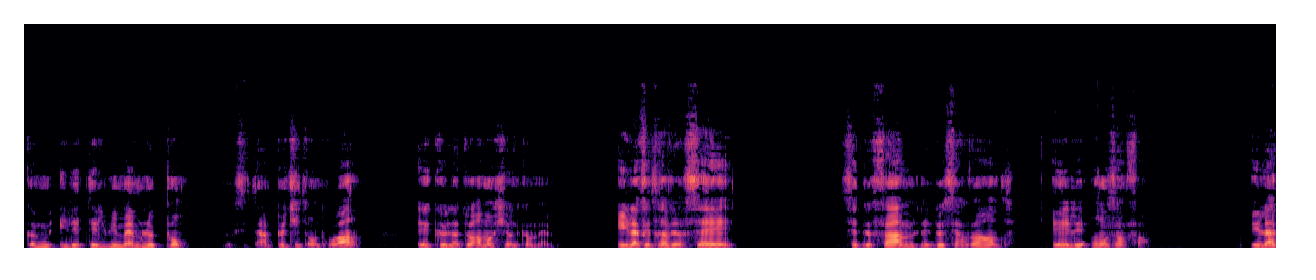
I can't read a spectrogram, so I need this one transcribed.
comme il était lui-même le pont. Donc c'était un petit endroit, et que la Torah mentionne quand même. Et il a fait traverser ces deux femmes, les deux servantes, et les onze enfants. Et là,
